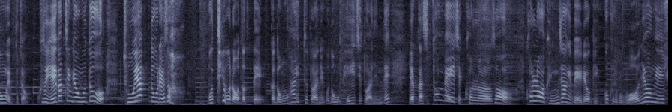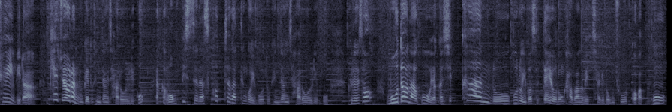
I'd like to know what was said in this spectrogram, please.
너무 예쁘죠? 그래서 얘 같은 경우도 조약돌에서 모티브를 얻었대. 그러니까 너무 화이트도 아니고 너무 베이지도 아닌데 약간 스톤 베이지 컬러여서 컬러가 굉장히 매력 있고 그리고 원형의 쉐입이라 캐주얼한 룩에도 굉장히 잘 어울리고 약간 원피스나 스커트 같은 거 입어도 굉장히 잘 어울리고 그래서 모던하고 약간 시크한 룩으로 입었을 때 이런 가방을 매치하기 너무 좋을 것 같고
